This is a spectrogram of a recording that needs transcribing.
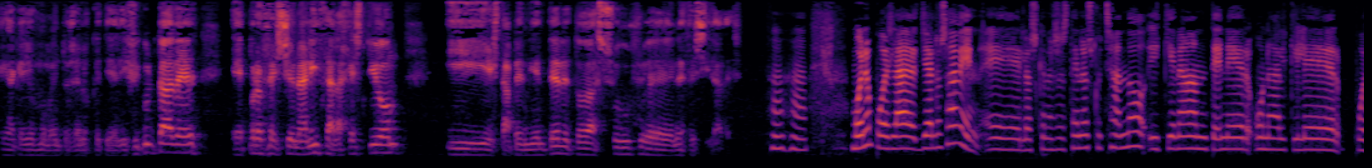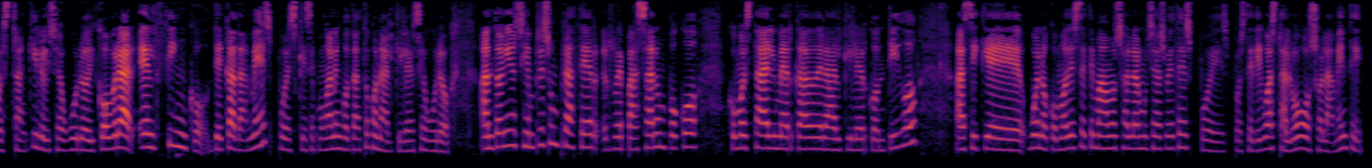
en aquellos momentos en los que tiene dificultades, eh, profesionaliza la gestión y está pendiente de todas sus eh, necesidades. Bueno, pues ya lo saben, eh, los que nos estén escuchando y quieran tener un alquiler pues tranquilo y seguro y cobrar el 5 de cada mes, pues que se pongan en contacto con Alquiler Seguro. Antonio, siempre es un placer repasar un poco cómo está el mercado del alquiler contigo. Así que, bueno, como de este tema vamos a hablar muchas veces, pues, pues te digo hasta luego solamente.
